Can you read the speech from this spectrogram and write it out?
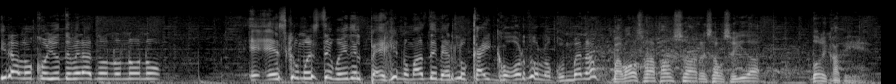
mira loco, yo de veras, no, no, no, no. E, es como este güey del peje, nomás de verlo cae gordo, loco. Bueno, vamos a la pausa, regresamos seguida. No le cambie.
